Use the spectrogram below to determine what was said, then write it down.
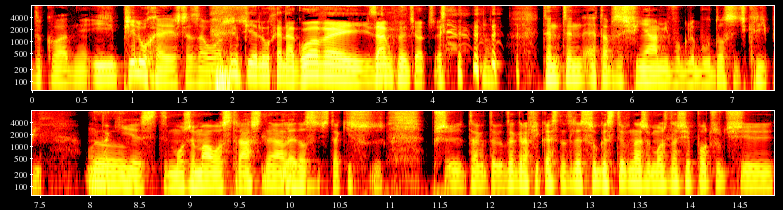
Dokładnie. I pieluchę jeszcze założyć. pieluchę na głowę i zamknąć oczy. No. Ten, ten etap ze świniami w ogóle był dosyć creepy. On no. taki jest może mało straszny, ale dosyć taki. Ta, ta, grafika jest na tyle sugestywna, że można się poczuć y,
